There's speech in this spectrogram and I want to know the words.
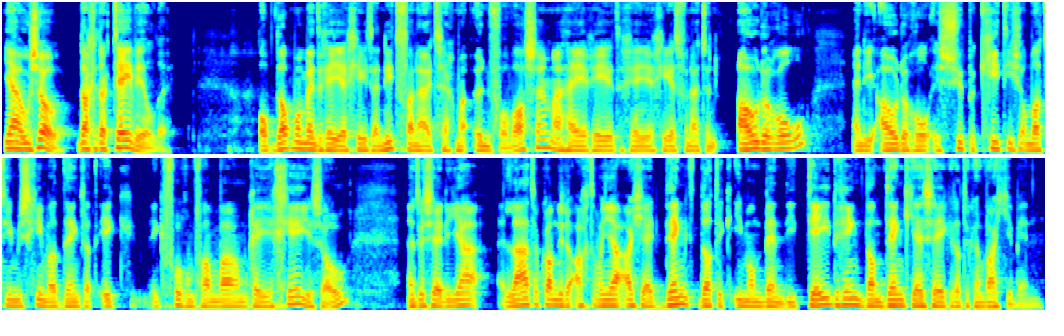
ja, hoezo? Dacht je dat ik thee wilde? Op dat moment reageert hij niet vanuit zeg maar een volwassen, maar hij reageert, reageert vanuit een ouderrol. En die ouderrol is super kritisch, omdat hij misschien wat denkt dat ik... Ik vroeg hem van, waarom reageer je zo? En toen zei hij, ja, later kwam hij erachter van, ja, als jij denkt dat ik iemand ben die thee drinkt, dan denk jij zeker dat ik een watje ben.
